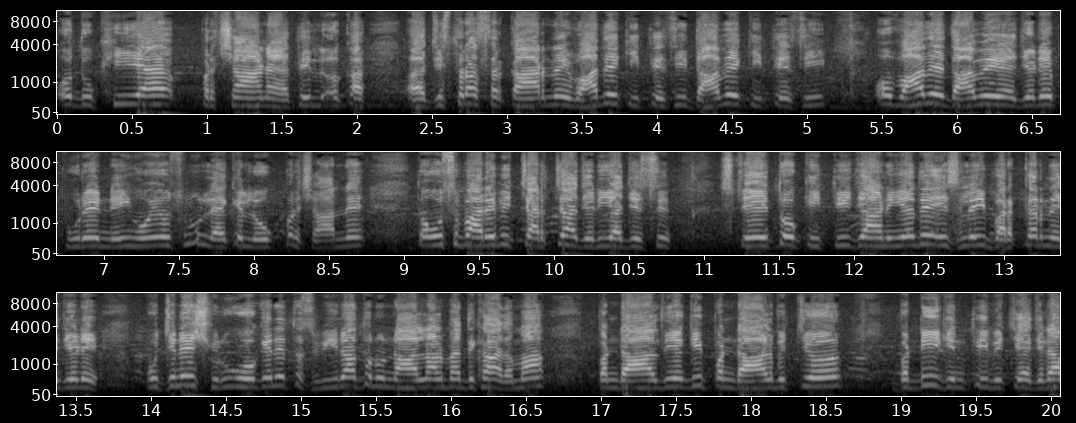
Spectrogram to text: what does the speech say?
ਉਹ ਦੁਖੀ ਹੈ, ਪਰੇਸ਼ਾਨ ਹੈ ਤੇ ਜਿਸ ਤਰ੍ਹਾਂ ਸਰਕਾਰ ਨੇ ਵਾਅਦੇ ਕੀਤੇ ਸੀ, ਦਾਅਵੇ ਕੀਤੇ ਸੀ, ਉਹ ਵਾਅਦੇ ਦਾਅਵੇ ਹੈ ਜਿਹੜੇ ਪੂਰੇ ਨਹੀਂ ਹੋਏ ਉਸ ਨੂੰ ਲੈ ਕੇ ਲੋਕ ਪਰੇਸ਼ਾਨ ਨੇ। ਤਾਂ ਉਸ ਬਾਰੇ ਵੀ ਚਰਚਾ ਜਿਹੜੀ ਅੱਜ ਇਸ ਸਟੇਜ ਤੋਂ ਕੀਤੀ ਜਾਣੀ ਹੈ ਤੇ ਇਸ ਲਈ ਵਰਕਰ ਨੇ ਜਿਹੜੇ ਪੁੱਜਣੇ ਸ਼ੁਰੂ ਹੋ ਗਏ ਨੇ। ਤਸਵੀਰਾਂ ਤੁਹਾਨੂੰ ਨਾਲ ਨਾਲ ਮੈਂ ਦਿਖਾ ਦਵਾਂ। ਪੰਡਾਲ ਦੀਆਂ ਕਿ ਪੰਡਾਲ ਵਿੱਚ ਵੱਡੀ ਗਿਣਤੀ ਵਿੱਚ ਹੈ ਜਿਹੜਾ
